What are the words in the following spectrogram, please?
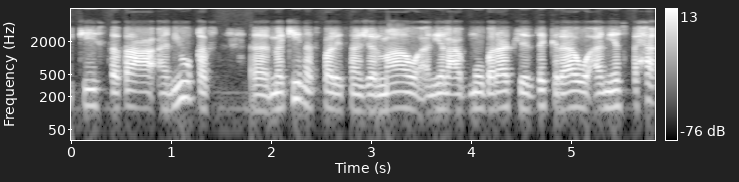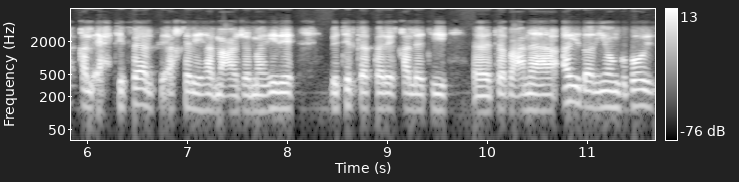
البلجيكي استطاع أن يوقف آه، ماكينة باريس سان جيرمان وأن يلعب مباراة للذكرى وأن يستحق الاحتفال في آخرها مع جماهيره بتلك الطريقة التي آه، تابعناها. أيضا يونغ بويز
